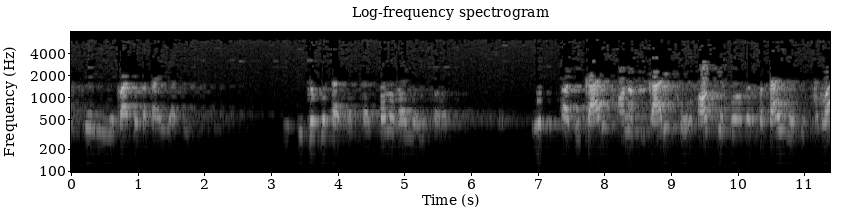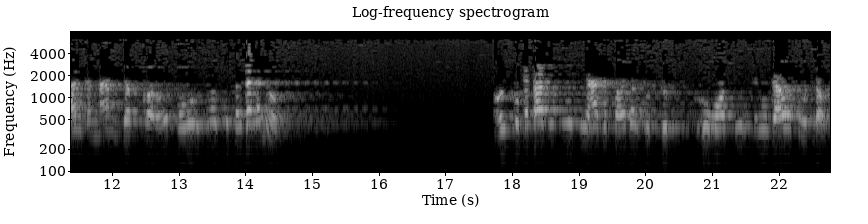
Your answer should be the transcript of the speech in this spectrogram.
उसके लिए ये बातें बताई जाती है। इसकी योग्यता है। चलो भाई, यही करो। उस अधिकारी, अनधिकारी को अज्ञ को अगर बताइए कि भगवान का नाम जब करो तो वो उसमें उसकी संख्या नहीं होगी। और उसको बता दीजिए कि यहाँ से पैदल कुछ घूमो तीर्थ जाओ तो चलो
